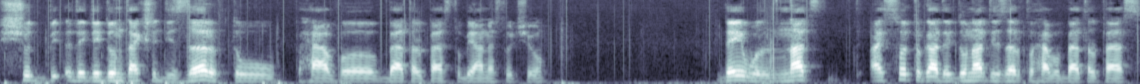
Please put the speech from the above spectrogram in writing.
should be, they, they don't actually deserve to have a battle pass to be honest with you they will not I swear to God, they do not deserve to have a battle pass.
